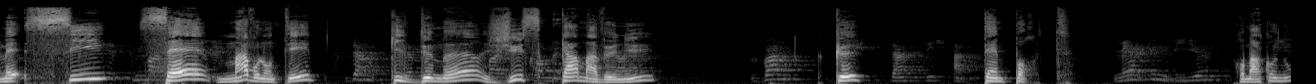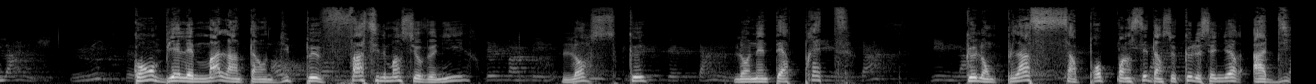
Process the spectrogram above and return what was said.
Mais si c'est ma volonté qu'il demeure jusqu'à ma venue, que t'importe. Remarquons-nous combien les malentendus peuvent facilement survenir lorsque l'on interprète, que l'on place sa propre pensée dans ce que le Seigneur a dit.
